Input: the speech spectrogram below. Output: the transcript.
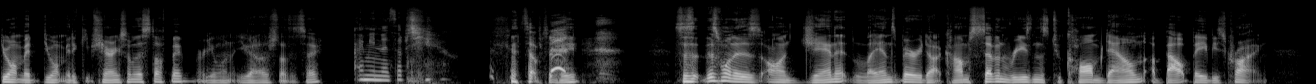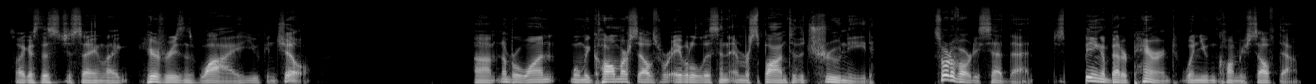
Do you want me? Do you want me to keep sharing some of this stuff, babe, or you want you got other stuff to say? I mean, it's up to you. it's up to me. So this one is on janetlansbury.com. Seven reasons to calm down about babies crying. So I guess this is just saying like, here's reasons why you can chill. Um, number one, when we calm ourselves, we're able to listen and respond to the true need. Sort of already said that. Just being a better parent when you can calm yourself down,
